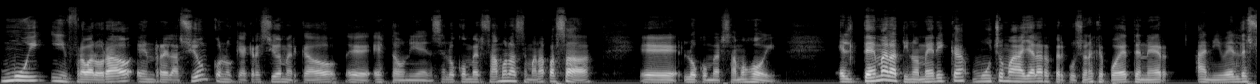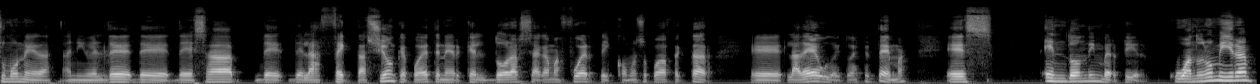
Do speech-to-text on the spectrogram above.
muy infravalorado en relación con lo que ha crecido el mercado eh, estadounidense. Lo conversamos la semana pasada, eh, lo conversamos hoy. El tema Latinoamérica, mucho más allá de las repercusiones que puede tener a nivel de su moneda, a nivel de, de- esa, de, de la afectación que puede tener que el dólar se haga más fuerte y cómo eso puede afectar eh, la deuda y todo este tema, es en dónde invertir, cuando uno mira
